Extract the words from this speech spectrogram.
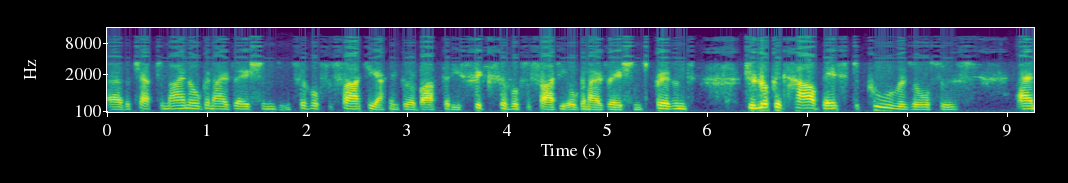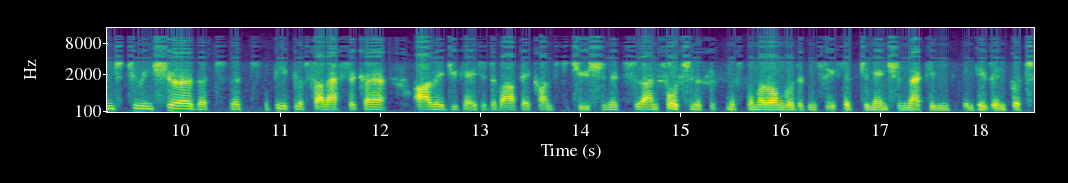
uh, the Chapter 9 organizations and civil society. I think there were about 36 civil society organizations present to look at how best to pool resources and to ensure that, that the people of South Africa are educated about their constitution. It's unfortunate that Mr. Marongo didn't see fit to mention that in, in his input.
